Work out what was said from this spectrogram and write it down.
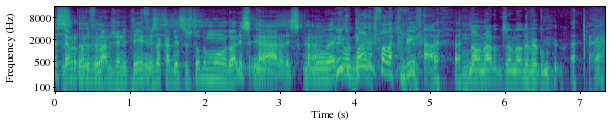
Isso, lembra tá quando eu fui lá no GNT e fiz a cabeça de todo mundo? Olha esse cara, olha esse cara. Não é que Gente, alguém... para de falar de mim. não, não, era, não tinha nada a ver comigo. Tá.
